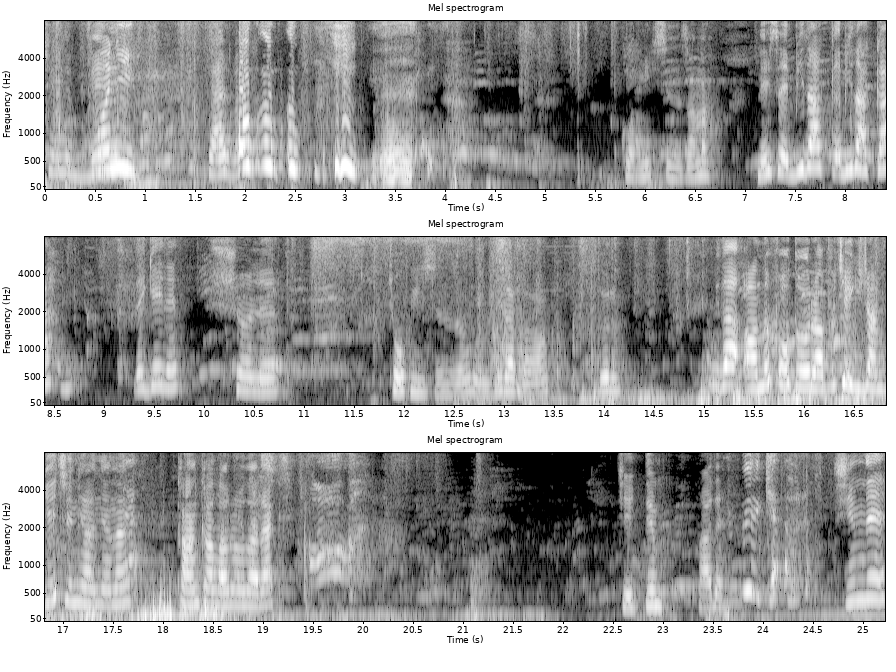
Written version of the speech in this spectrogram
Şimdi benim. Mani. Servet. Komiksiniz ama. Neyse bir dakika bir dakika. Ve gelin. Şöyle. Çok iyisiniz oğlum. Bir dakika. Durun. Bir daha anı fotoğrafı çekeceğim. Geçin yan yana. Kankalar olarak. Çektim. Hadi. Şimdi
